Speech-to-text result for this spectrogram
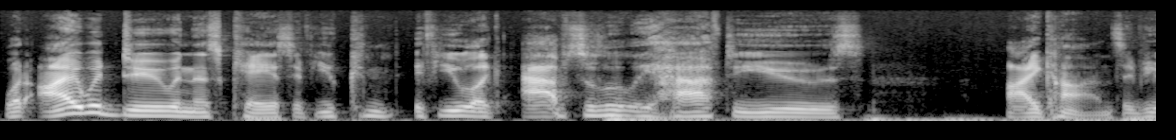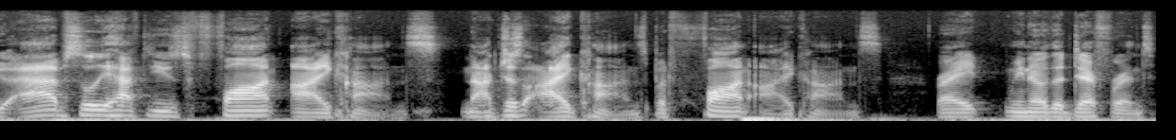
What I would do in this case, if you can, if you like absolutely have to use icons, if you absolutely have to use font icons, not just icons, but font icons, right? We know the difference.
